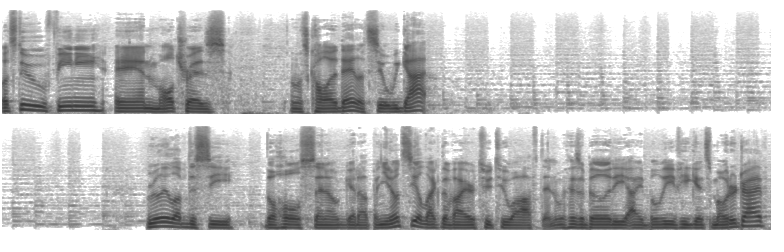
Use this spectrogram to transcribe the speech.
Let's do Fini and Moltres. And let's call it a day. Let's see what we got. Really love to see the whole Sinnoh get up. And you don't see Electivire too, too often. With his ability, I believe he gets Motor Drive.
